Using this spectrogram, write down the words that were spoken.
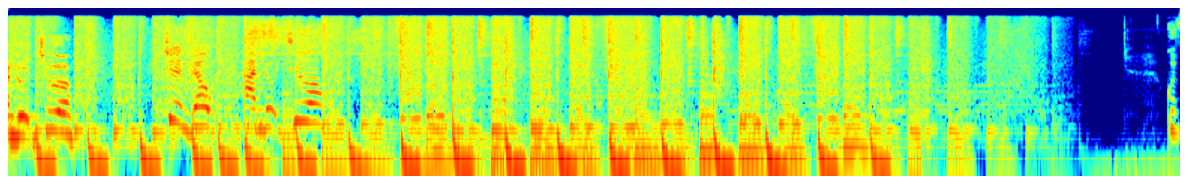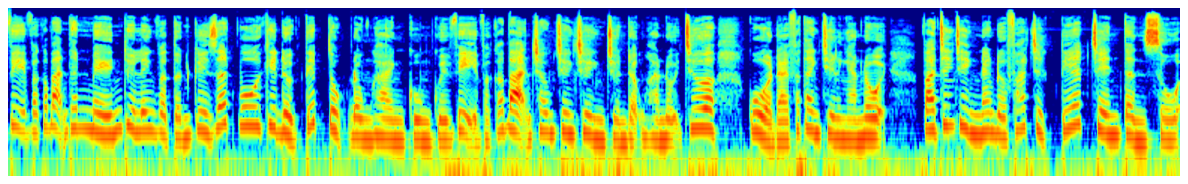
Hà Nội trưa. Chuyển động Hà Nội trưa. Quý vị và các bạn thân mến, Thùy Linh và Tuấn Kỳ rất vui khi được tiếp tục đồng hành cùng quý vị và các bạn trong chương trình Truyền động Hà Nội trưa của Đài Phát thanh Truyền hình Hà Nội. Và chương trình đang được phát trực tiếp trên tần số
